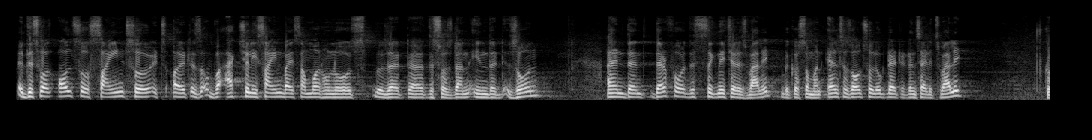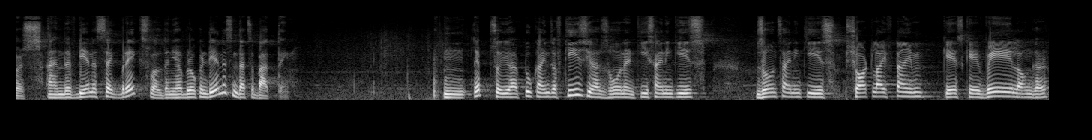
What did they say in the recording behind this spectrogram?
this was also signed, so it's, uh, it is actually signed by someone who knows that uh, this was done in the zone. And then, therefore, this signature is valid because someone else has also looked at it and said it's valid. Of course. And if DNSSEC breaks, well, then you have broken DNS, and that's a bad thing. Mm, yep, so you have two kinds of keys. You have zone and key signing keys. Zone signing keys, short lifetime, KSK way longer.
